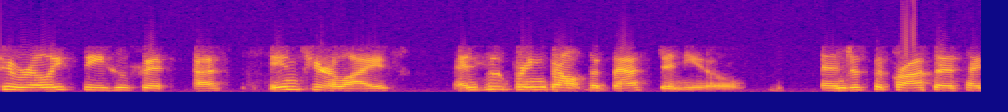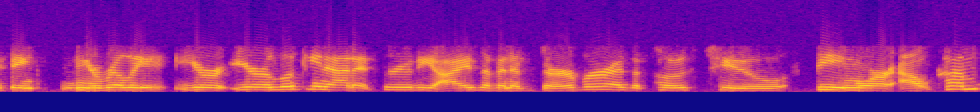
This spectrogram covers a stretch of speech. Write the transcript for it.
to really see who fits best into your life and who brings out the best in you. And just the process, I think you're really you're you're looking at it through the eyes of an observer as opposed to being more outcome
